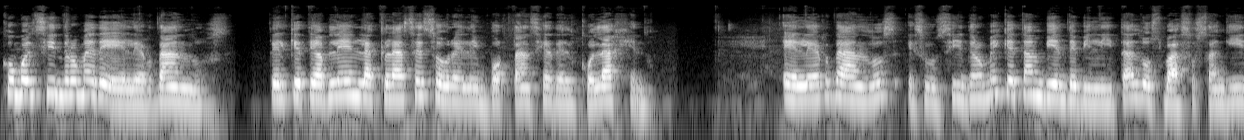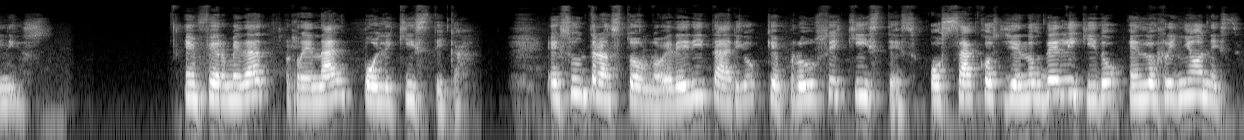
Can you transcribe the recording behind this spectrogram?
como el síndrome de Ehlers-Danlos, del que te hablé en la clase sobre la importancia del colágeno. Ehlers-Danlos es un síndrome que también debilita los vasos sanguíneos. Enfermedad renal poliquística. Es un trastorno hereditario que produce quistes o sacos llenos de líquido en los riñones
